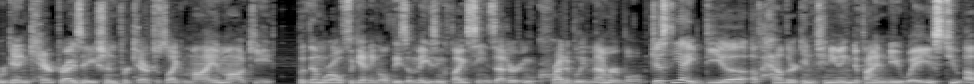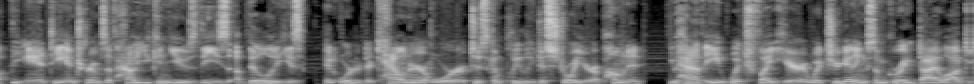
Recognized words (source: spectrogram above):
we're getting characterization for characters like Mai and Maki but then we're also getting all these amazing fight scenes that are incredibly memorable. Just the idea of how they're continuing to find new ways to up the ante in terms of how you can use these abilities in order to counter or just completely destroy your opponent. You have a witch fight here, which you're getting some great dialogue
